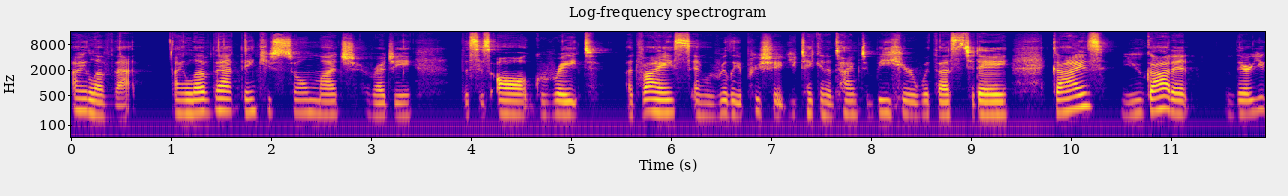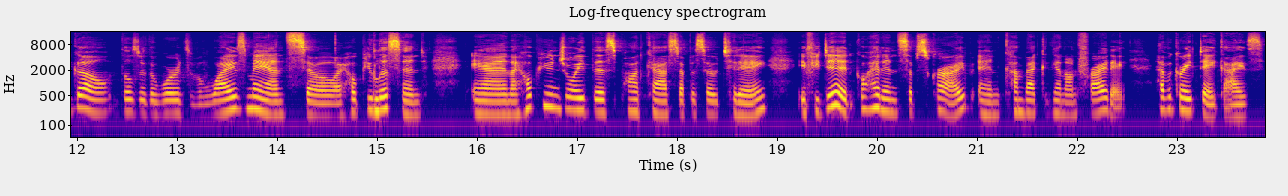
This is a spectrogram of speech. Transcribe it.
I love that. I love that. Thank you so much, Reggie. This is all great advice, and we really appreciate you taking the time to be here with us today. Guys, you got it. There you go. Those are the words of a wise man. So I hope you listened and I hope you enjoyed this podcast episode today. If you did, go ahead and subscribe and come back again on Friday. Have a great day, guys.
